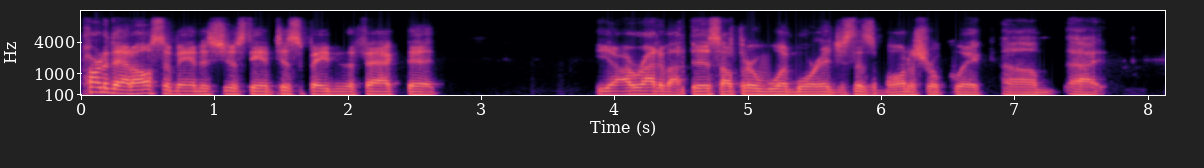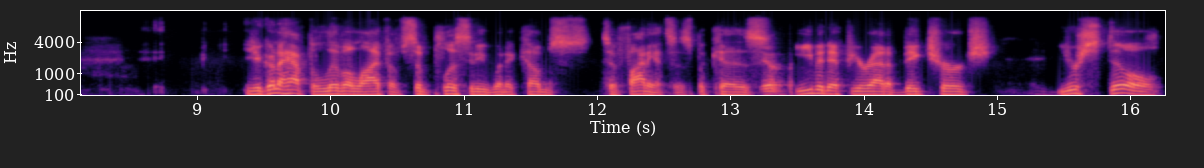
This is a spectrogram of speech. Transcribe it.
part of that also, man, is just anticipating the fact that. Yeah, I write about this. I'll throw one more in just as a bonus, real quick. Um, uh, you're going to have to live a life of simplicity when it comes to finances because yep. even if you're at a big church you're still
